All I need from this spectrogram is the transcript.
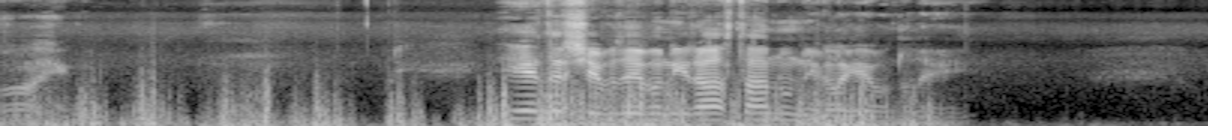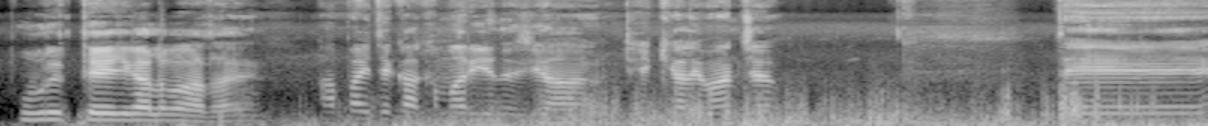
ਵਾਹਿਗੁਰੂ ਇਹ ਇਧਰ ਸ਼ਿਵ ਦੇ ਬਣੀ ਰਾਸਤਾ ਨੂੰ ਨਿਕਲ ਗਏ ਬਦਲੇ ਪੂਰੀ ਤੇਜ਼ ਗੱਲਬਾਤ ਹੈ। ਆਪਾਂ ਇੱਥੇ ਕੱਖ ਮਾਰੀ ਜਾਂਦੇ ਸੀ ਆ ਠੇਕੇ ਵਾਲੇ ਵੰਜ ਤੇ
